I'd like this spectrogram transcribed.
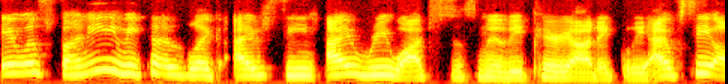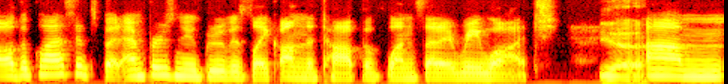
it was funny because like I've seen I rewatch this movie periodically. I see all the classics, but Emperor's New Groove is like on the top of ones that I rewatch. Yeah. Um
